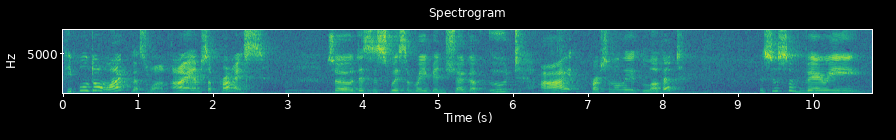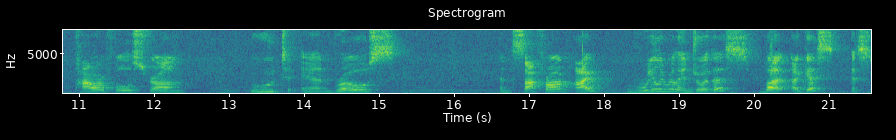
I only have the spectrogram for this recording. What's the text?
People don't like this one. I am surprised. So this is Swiss Arabian Shaghaf Oud. I personally love it. This is a very powerful, strong oud and rose and saffron. I really, really enjoy this, but I guess it's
